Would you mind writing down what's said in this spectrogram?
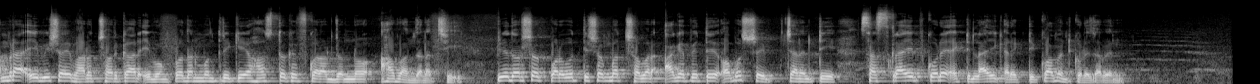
আমরা এ বিষয়ে ভারত সরকার এবং প্রধানমন্ত্রীকে হস্তক্ষেপ করার জন্য আহ্বান জানাচ্ছি। প্রিয় দর্শক, পরবর্তী সংবাদ সবার আগে পেতে অবশ্যই চ্যানেলটি সাবস্ক্রাইব করে একটি লাইক আর একটি কমেন্ট করে যাবেন।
